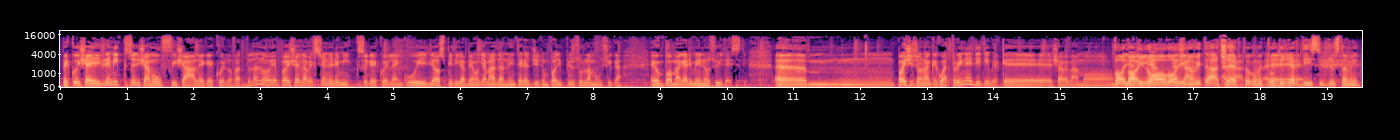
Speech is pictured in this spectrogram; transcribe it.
Per cui c'è il remix, diciamo, ufficiale, che è quello fatto da noi, e poi c'è la versione remix, che è quella in cui gli ospiti che abbiamo chiamato hanno interagito un po' di più sulla musica e un po' magari meno sui testi. Ehm, poi ci sono anche quattro inediti perché ci avevamo Voglia, di nuovo, di esatto, novità, certo, esatto. come tutti gli Eh, artisti, giustamente.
